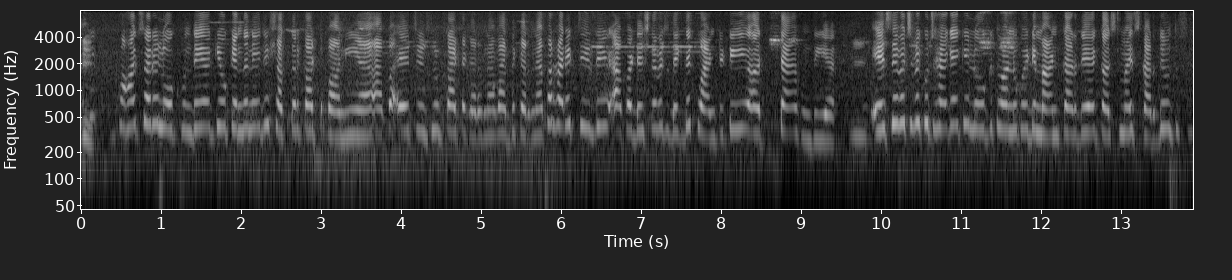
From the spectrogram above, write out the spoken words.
ਜੀ। ਬਹੁਤ ਸਾਰੇ ਲੋਕ ਹੁੰਦੇ ਆ ਕਿ ਉਹ ਕਹਿੰਦੇ ਨੇ ਜੀ ਸ਼ੱਕਰ ਘੱਟ ਪਾਣੀ ਹੈ ਆਪਾਂ ਇਹ ਚੀਜ਼ ਨੂੰ ਘੱਟ ਕਰਨਾ ਵੱਧ ਕਰਨਾ ਪਰ ਹਰ ਇੱਕ ਚੀਜ਼ ਦੀ ਆਪਾਂ ਡਿਸ਼ ਦੇ ਵਿੱਚ ਦੇਖਦੇ ਕੁਆਂਟੀਟੀ ਤੈਅ ਹੁੰਦੀ ਹੈ ਇਸ ਦੇ ਵਿੱਚ ਵੀ ਕੁਝ ਹੈਗਾ ਕਿ ਲੋਕ ਤੁਹਾਨੂੰ ਕੋਈ ਡਿਮਾਂਡ ਕਰਦੇ ਆ ਕਸਟਮਾਈਜ਼ ਕਰਦੇ ਹੋ ਤੁਸੀਂ?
